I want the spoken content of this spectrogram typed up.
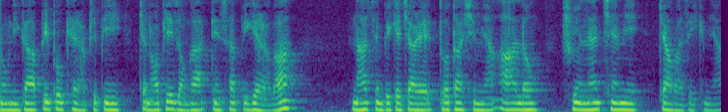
နိုနီကပေးပို့ခဲ့တာဖြစ်ပြီးကျွန်တော်ပြည်စုံကတင်ဆက်ပေးခဲ့တာပါနားဆင်ပေးကြတဲ့တောသားရှင်များအားလုံးရှင်လန်းချမ်းမြေ့ကြပါစေခင်ဗျာ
